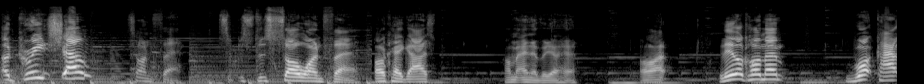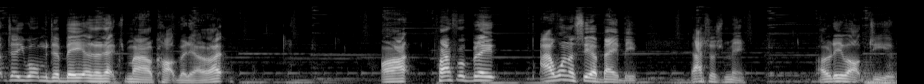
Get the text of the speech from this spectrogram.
a green shell. It's unfair. It's, it's so unfair. Okay, guys, I'm gonna end the video here. All right, leave a comment. What character you want me to be in the next Mario Kart video? All right. All right, preferably I want to see a baby. That's just me. I'll leave it up to you.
